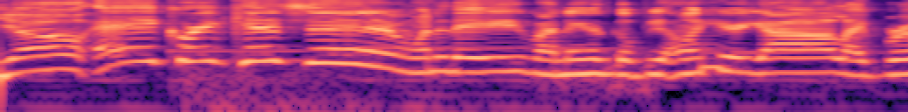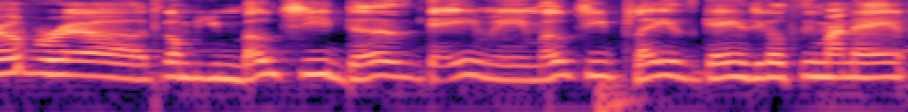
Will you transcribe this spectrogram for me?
Yo, hey, Corey Kitchen. One of days, my name is gonna be on here, y'all. Like for real, for real. It's gonna be Mochi Does Gaming. Mochi plays games. You gonna see my name.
